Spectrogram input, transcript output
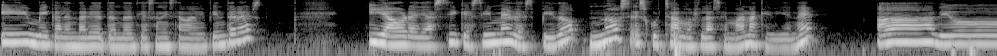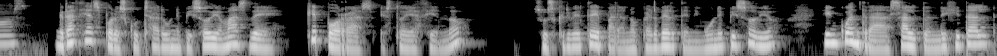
y mi calendario de tendencias en Instagram y Pinterest y ahora ya sí que sí me despido. Nos escuchamos la semana que viene. Adiós. Gracias por escuchar un episodio más de ¿Qué porras estoy haciendo? Suscríbete para no perderte ningún episodio y encuentra a Salto en Digital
